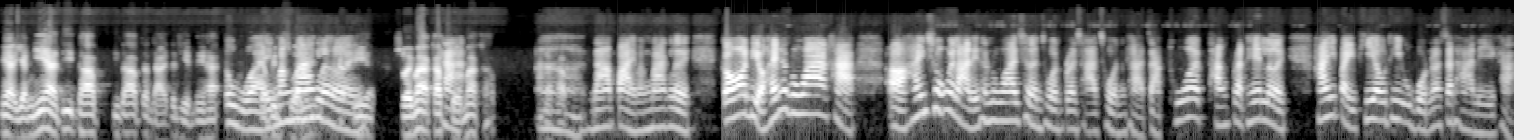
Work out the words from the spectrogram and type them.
เนี่ยอย่างเงี้ยที่ภาพที่ภาพท่านถ่ายท่านเห็นนี่ฮะสวยจะเป็นมากสวนมากๆเลแบยบนี้สวยมากครับค่ะสวยมากครับอ่านะครับน่าไปมาก ๆ เลย ก็เดี๋ยวให้ท่านผู้ว่าค่ะเอ่อให้ช่วงเวลานี้ท่านผู้ว่าเชิญชวนประชาชนค่ะ จากทั่วทั้งประเทศเลย ให้ไปเที่ยวที่อุบลราชธานีค่ะ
